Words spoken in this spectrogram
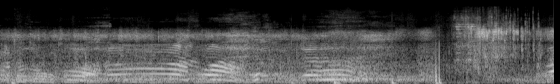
I can't tell what So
